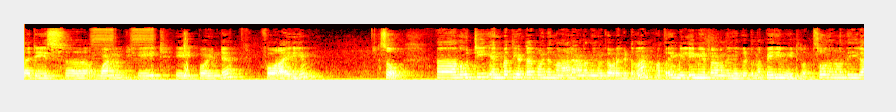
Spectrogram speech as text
that is one eight eight point four ആയിരിക്കും. സോ നൂറ്റി എൺപത്തി എട്ട് പോയിന്റ് നാലാണ് നിങ്ങൾക്ക് അവിടെ കിട്ടുന്ന അത്രയും മില്ലിമീറ്റർ ആണ് നിങ്ങൾക്ക് കിട്ടുന്ന പെരിമീറ്റർ സോ നിങ്ങൾ എന്ത് ചെയ്യുക?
